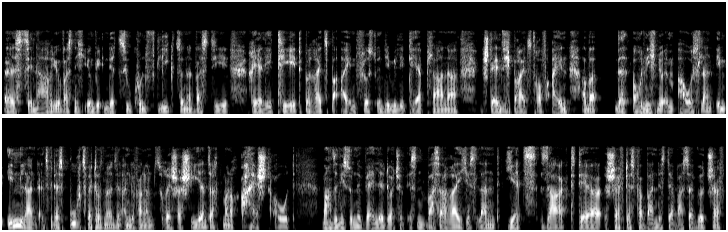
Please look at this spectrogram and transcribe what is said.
äh, Szenario, was nicht irgendwie in der Zukunft liegt, sondern was die Realität bereits beeinflusst und die Militärplaner stellen sich bereits darauf ein. Aber das auch nicht nur im Ausland, im Inland. Als wir das Buch 2019 angefangen haben zu recherchieren, sagt man noch, ach Herr Staud, machen Sie nicht so eine Welle, Deutschland ist ein wasserreiches Land. Jetzt sagt der Chef des Verbandes der Wasserwirtschaft,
